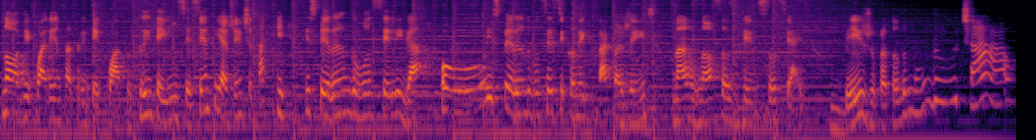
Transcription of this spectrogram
940 34 31 60 e a gente está aqui esperando você ligar ou esperando você se conectar com a gente nas nossas redes sociais. Um beijo para todo mundo, tchau!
